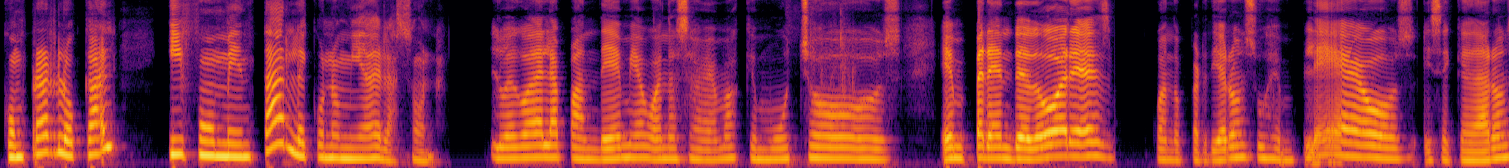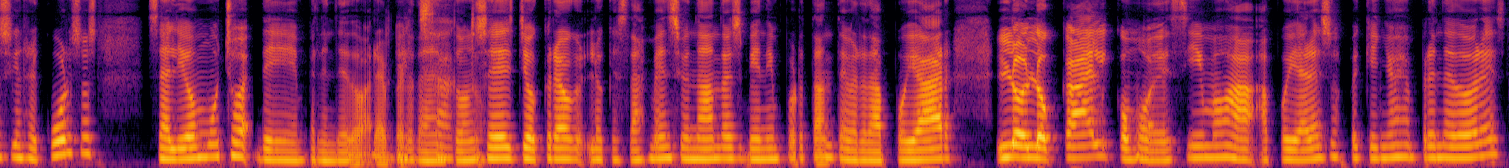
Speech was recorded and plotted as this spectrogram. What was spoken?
comprar local y fomentar la economía de la zona. Luego de la pandemia, bueno, sabemos que muchos emprendedores, cuando perdieron sus empleos y se quedaron sin recursos, salió mucho de emprendedores, ¿verdad? Entonces, yo creo que lo que estás mencionando es bien importante, ¿verdad? Apoyar lo local, como decimos, a apoyar a esos pequeños emprendedores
